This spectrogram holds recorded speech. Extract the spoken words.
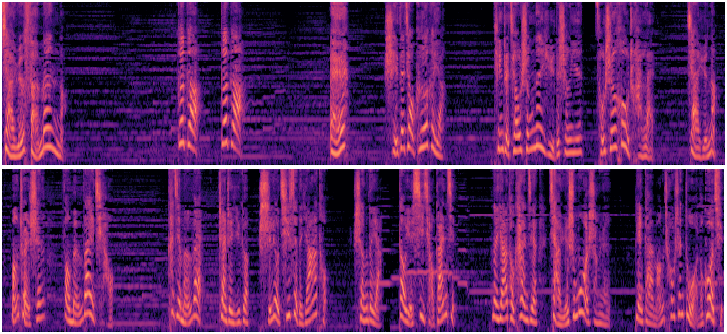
贾云烦闷呢，哥哥，哥哥，哎，谁在叫哥哥呀？听着娇声嫩语的声音从身后传来，贾云呐，忙转身往门外瞧，看见门外站着一个十六七岁的丫头，生的呀，倒也细巧干净。那丫头看见贾云是陌生人，便赶忙抽身躲了过去。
